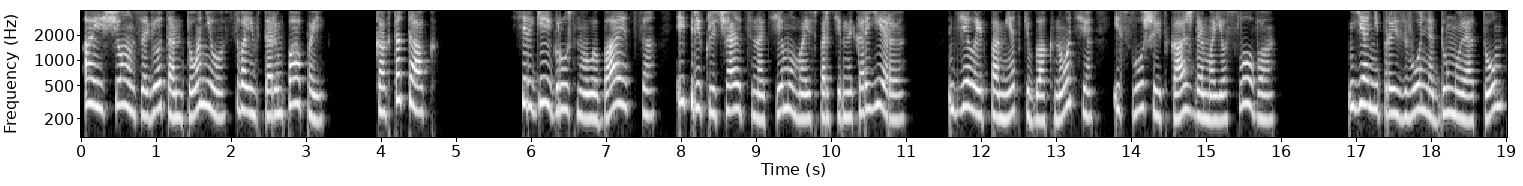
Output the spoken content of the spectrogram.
А еще он зовет Антонио своим вторым папой. Как-то так. Сергей грустно улыбается и переключается на тему моей спортивной карьеры. Делает пометки в блокноте и слушает каждое мое слово. Я непроизвольно думаю о том,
